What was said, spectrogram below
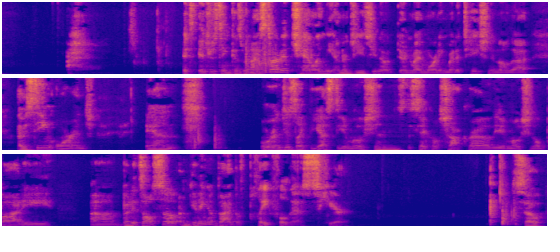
it's interesting because when I started channeling the energies, you know, during my morning meditation and all that, I was seeing orange, and orange is like yes, the emotions, the sacral chakra, the emotional body, um, but it's also I'm getting a vibe of playfulness here. So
